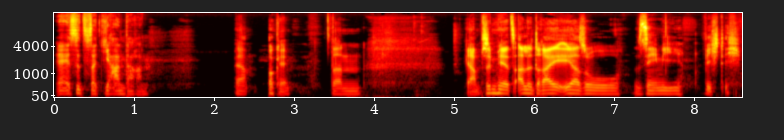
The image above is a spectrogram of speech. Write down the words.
er sitzt seit Jahren daran. Ja, okay. Dann ja, sind mir jetzt alle drei eher so semi wichtig.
